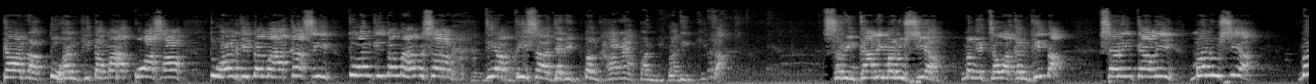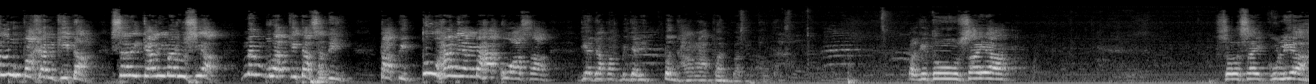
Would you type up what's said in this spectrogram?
Karena Tuhan kita maha kuasa, Tuhan kita maha kasih, Tuhan kita maha besar. Dia bisa jadi pengharapan bagi kita. Seringkali manusia mengecewakan kita. Seringkali manusia melupakan kita. Seringkali manusia membuat kita sedih. Tapi Tuhan yang maha kuasa, dia dapat menjadi pengharapan bagi kita. Begitu saya selesai kuliah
